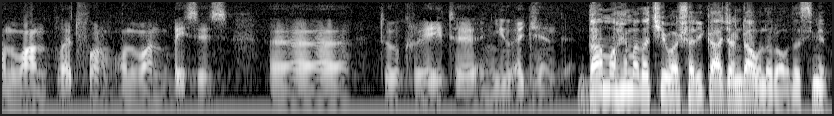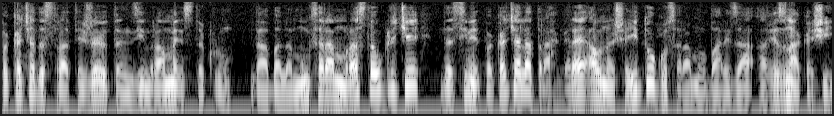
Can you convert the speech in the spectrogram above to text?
on one platform on one basis. to create a new agenda. دا مهمه ده چې یوه شریکه اجنډا ولرو او د سیمې په کچه د ستراتیژیو تنظیم رامنځ ته کړو. دا به له موږ سره مرسته وکړي چې د سیمې په کچه له ترهګرۍ او نشه یي توکو سره مبارزه اغېزناکه شي.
